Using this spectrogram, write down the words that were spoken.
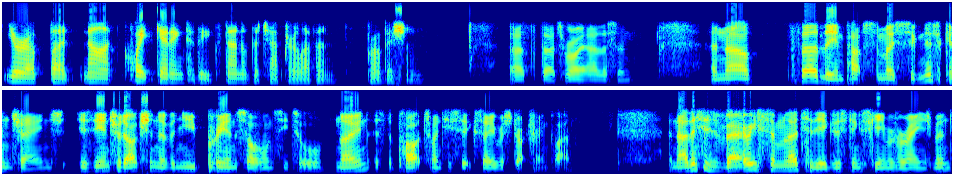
Europe, but not quite getting to the extent of the Chapter 11 prohibition. That's, that's right, Alison. And now Thirdly, and perhaps the most significant change, is the introduction of a new pre insolvency tool known as the Part 26A restructuring plan. And now, this is very similar to the existing scheme of arrangement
